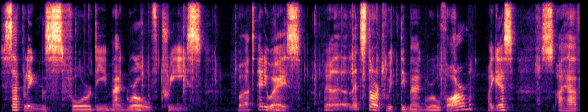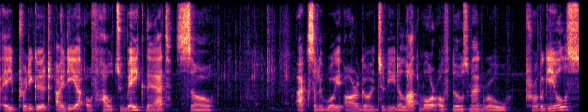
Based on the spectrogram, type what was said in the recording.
saplings for the mangrove trees. But anyways uh, let's start with the mangrove farm I guess I have a pretty good idea of how to make that so Actually, we are going to need a lot more of those mangrove propagules.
